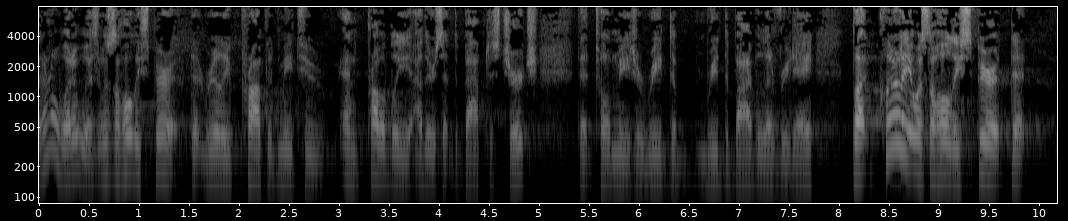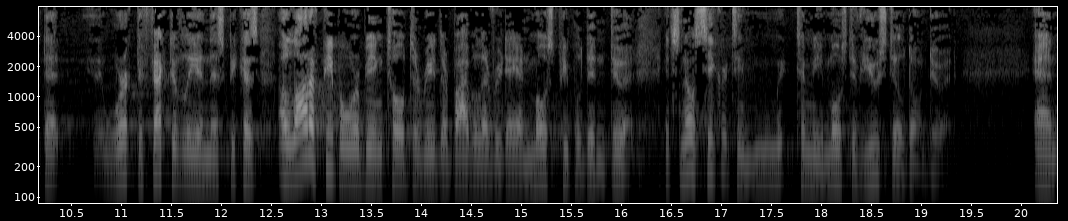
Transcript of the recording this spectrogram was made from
I don't know what it was, it was the Holy Spirit that really prompted me to, and probably others at the Baptist church that told me to read the, read the Bible every day. But clearly it was the Holy Spirit that worked effectively in this because a lot of people were being told to read their Bible every day, and most people didn't do it. It's no secret to, to me, most of you still don't do it. And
